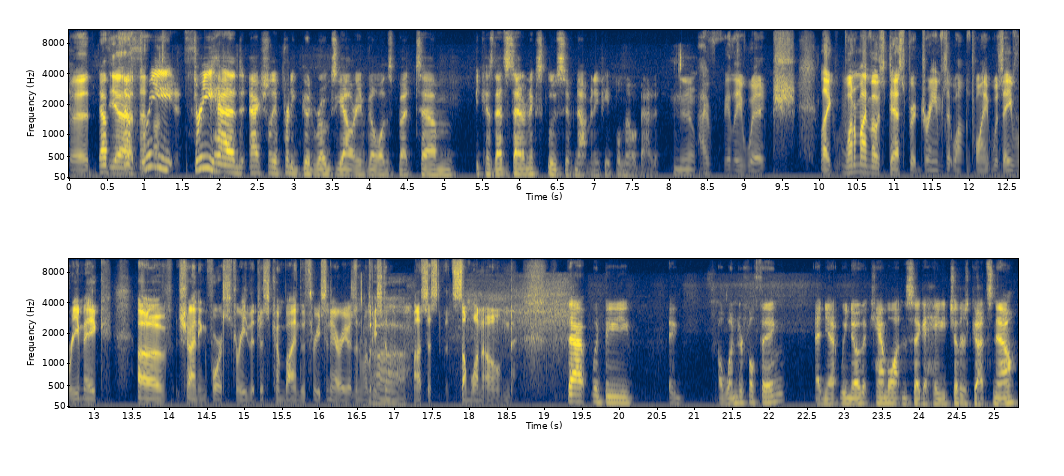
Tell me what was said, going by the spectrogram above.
But Now, yeah, now no- three three had actually a pretty good rogues gallery of villains, but um, because that's Saturn exclusive, not many people know about it. Yeah. I really wish. Like one of my most desperate dreams at one point was a remake of Shining Force 3 that just combined the three scenarios and released them Ah. on a system that someone owned. That would be a, a wonderful thing, and yet we know that Camelot and Sega hate each other's guts now,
